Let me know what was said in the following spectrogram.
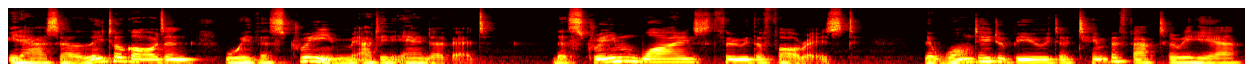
It has a little garden with a stream at the end of it. The stream winds through the forest. They wanted to build a timber factory here,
